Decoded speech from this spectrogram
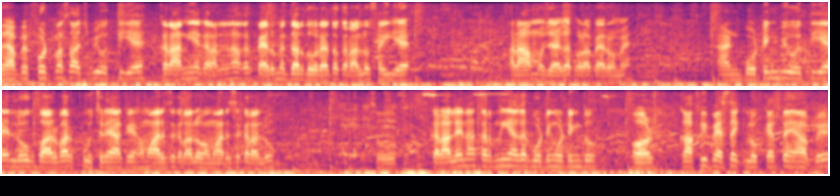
सो यहाँ पे फुट मसाज भी होती है। करानी है करा लेना। अगर पैरों में दर्द हो रहा है तो करा लो सही है। आराम हो जाएगा थोड़ा पैरों में। एंड बोटिंग भी होती है। लोग बार बार पूछ रहे हैं आके हमारे से करा लो हमारे से करा लो। सो so, करा लेना करनी है अगर बोटिंग वोटिंग तो। और काफ़ी पैसे लोग कहते हैं यहाँ पे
